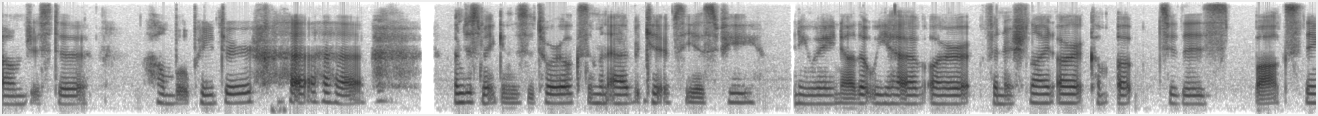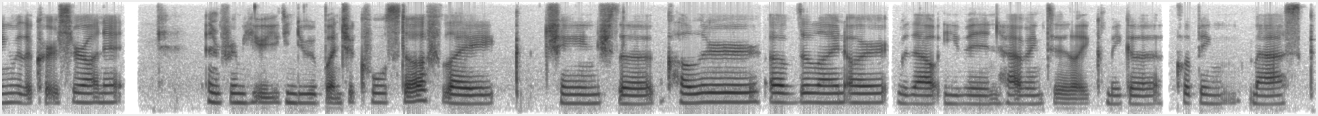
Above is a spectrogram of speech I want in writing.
I'm just a humble painter. I'm just making this tutorial because I'm an advocate of CSP. Anyway, now that we have our finished line art, come up to this box thing with a cursor on it. And from here you can do a bunch of cool stuff like change the color of the line art without even having to like make a clipping mask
